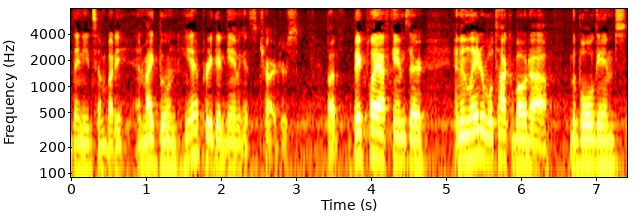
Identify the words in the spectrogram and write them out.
they need somebody. And Mike Boone, he had a pretty good game against the Chargers. But big playoff games there. And then later we'll talk about uh, the bowl games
